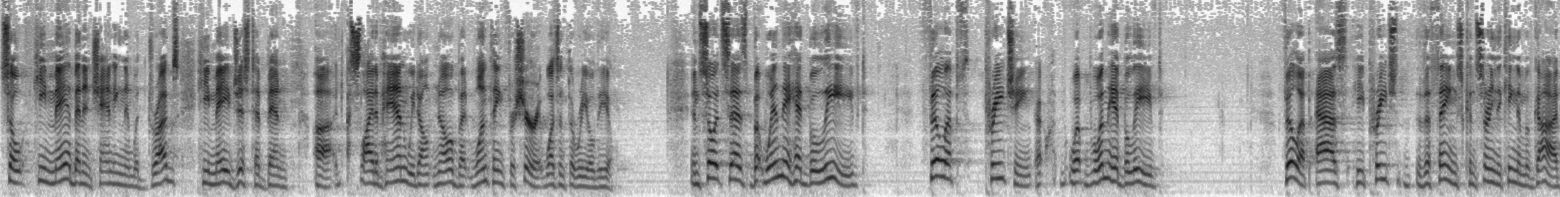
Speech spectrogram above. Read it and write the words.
So he may have been enchanting them with drugs. He may just have been uh, a sleight of hand. We don't know, but one thing for sure, it wasn't the real deal. And so it says, but when they had believed Philip's preaching, uh, when they had believed Philip as he preached the things concerning the kingdom of God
